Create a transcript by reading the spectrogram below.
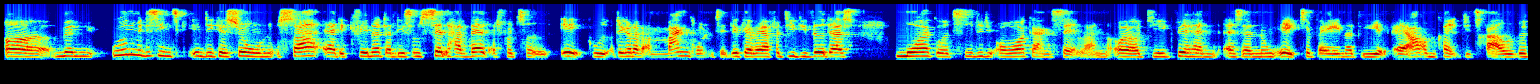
Og, men uden medicinsk indikation, så er det kvinder, der ligesom selv har valgt at få taget æg ud. Og det kan der være mange grunde til. Det kan være, fordi de ved, at deres mor er gået tidligt i overgangsalderen, og de ikke vil have altså, nogle æg tilbage, når de er omkring de 30.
